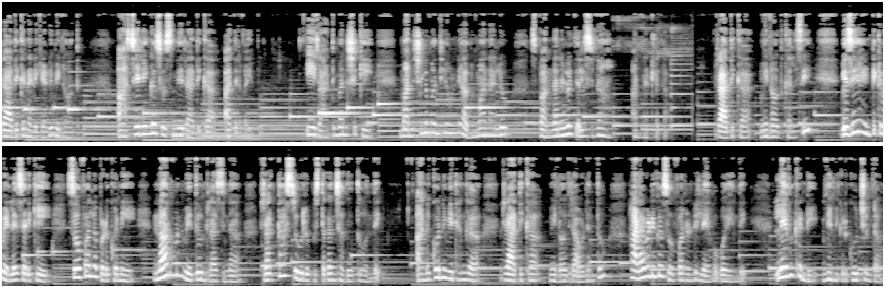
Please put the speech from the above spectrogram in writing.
రాధికను అడిగాడు వినోద్. ఆశ్చర్యంగా చూసింది రాధిక అతని వైపు. ఈ రాతి మనిషికి మనుషుల మధ్య ఉండే అభిమానాలు స్పందనలు తెలిసినా? అన్నట్లుగా. రాధిక వినోద్ కలిసి విజయ ఇంటికి వెళ్ళేసరికి సోఫాలో పడుకొని నార్మన్ వేతూన్ రాసిన రక్తాశ్రువులు పుస్తకం చదువుతూ ఉంది అనుకోని విధంగా రాధిక వినోద్ రావడంతో హడావిడిగా సోఫా నుండి లేవబోయింది. లేవకండి మేము ఇక్కడ కూర్చుంటాం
